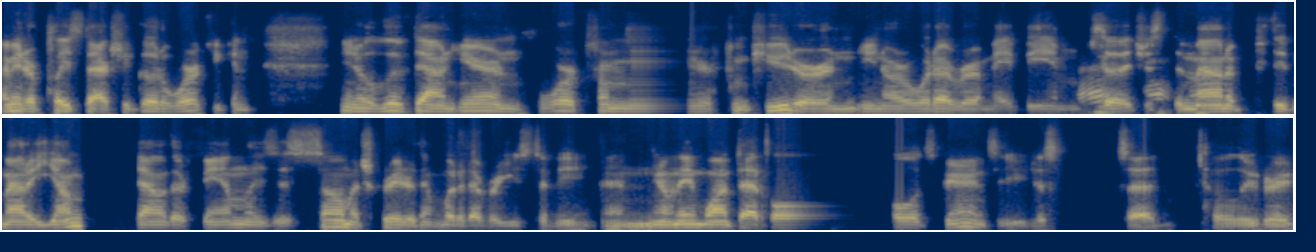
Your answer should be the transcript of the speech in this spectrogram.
I mean, or a place to actually go to work. You can you know live down here and work from your computer and you know or whatever it may be. And right. so just the amount of the amount of young down with their families is so much greater than what it ever used to be. And you know they want that whole whole experience that you just said. Totally agree.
